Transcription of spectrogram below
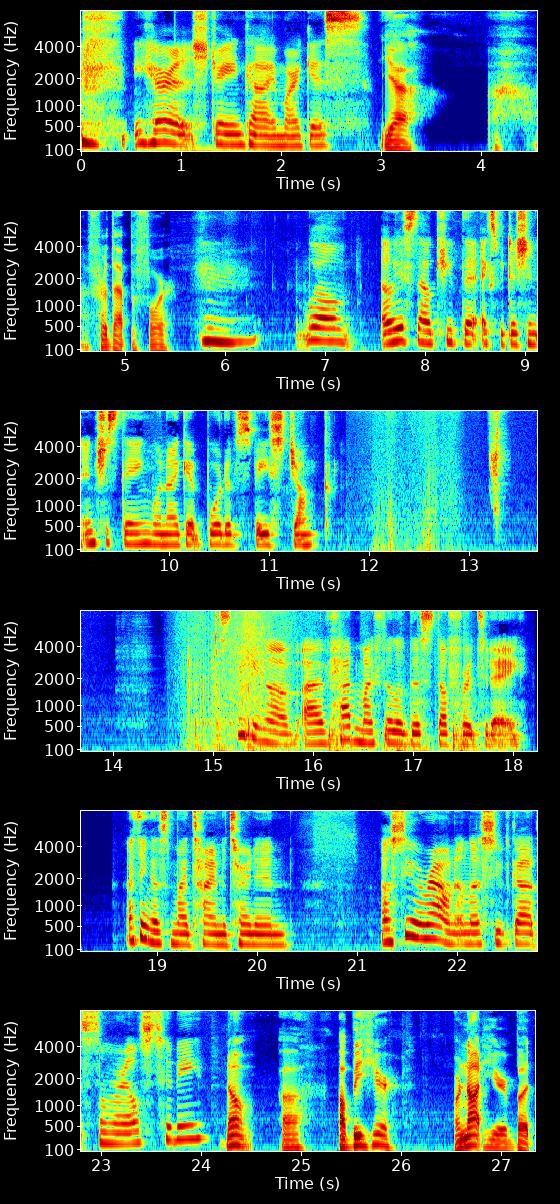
You're a strange guy, Marcus. Yeah. I've heard that before. Hmm. Well, at least that'll keep the expedition interesting when I get bored of space junk. Speaking of, I've had my fill of this stuff for today. I think it's my time to turn in. I'll see you around unless you've got somewhere else to be. No, uh, I'll be here. Or not here, but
